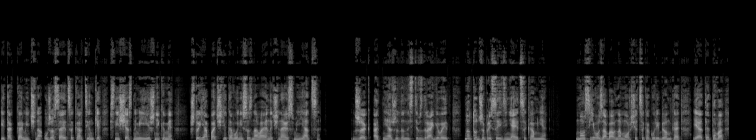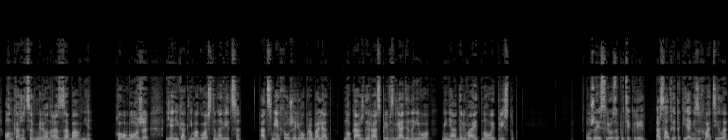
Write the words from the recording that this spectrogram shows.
и так комично ужасается картинке с несчастными яичниками, что я, почти того не сознавая, начинаю смеяться. Джек от неожиданности вздрагивает, но тут же присоединяется ко мне. Нос его забавно морщится, как у ребенка, и от этого он кажется в миллион раз забавнее. О, боже, я никак не могу остановиться. От смеха уже ребра болят, но каждый раз при взгляде на него меня одолевает новый приступ. Уже и слезы потекли, а салфеток я не захватила.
